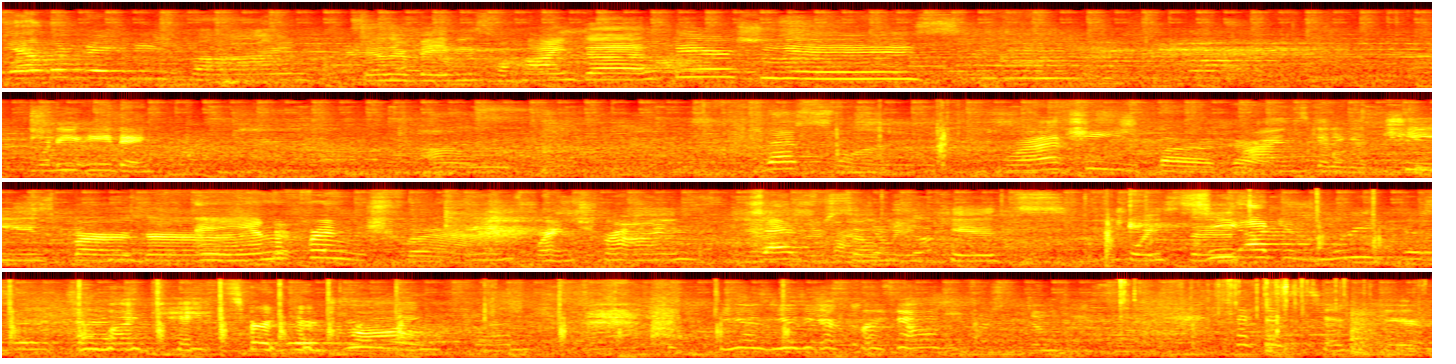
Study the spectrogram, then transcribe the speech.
The other baby's behind. The other baby's behind us. There she is. What are you eating? Um, this one. What? Cheeseburger. Ryan's getting a cheeseburger. And a french fry. And french fries. Says Yeah, there's so many kids choices. See, I can read this in Oh, my kids are their drawing. You guys using a crayon? it's so cute.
